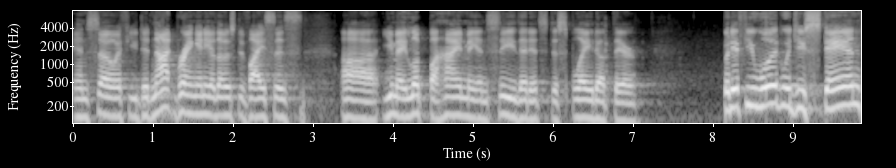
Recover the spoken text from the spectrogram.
And so if you did not bring any of those devices, uh, you may look behind me and see that it's displayed up there. But if you would, would you stand?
